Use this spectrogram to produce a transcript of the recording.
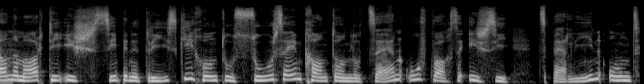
Anna Marti ist 37, kommt aus Sursee im Kanton Luzern. Aufgewachsen ist sie in Berlin und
